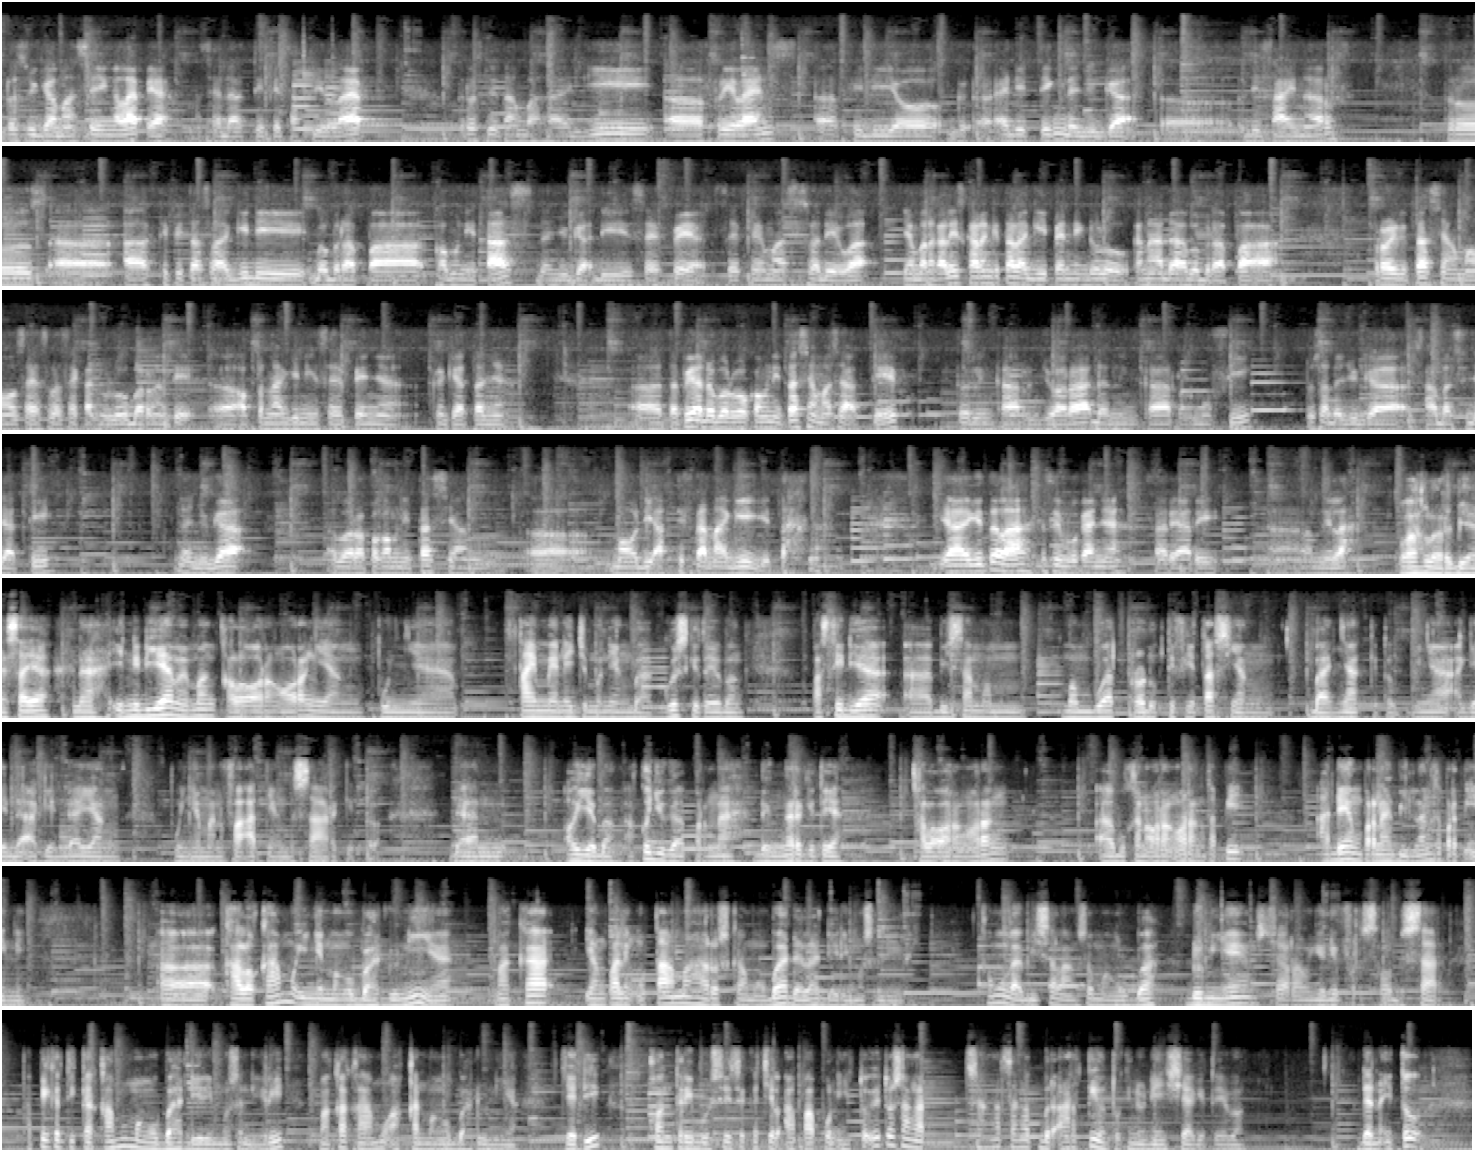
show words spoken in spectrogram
terus juga masih nge-lab ya masih ada aktivitas di lab terus ditambah lagi uh, freelance uh, video editing dan juga uh, designer terus uh, aktivitas lagi di beberapa komunitas dan juga di CV ya CV mahasiswa Dewa. Yang barangkali sekarang kita lagi pending dulu karena ada beberapa prioritas yang mau saya selesaikan dulu baru nanti uh, open lagi nih CV-nya kegiatannya. Uh, tapi ada beberapa komunitas yang masih aktif itu lingkar juara dan lingkar movie. Terus ada juga sahabat sejati dan juga beberapa komunitas yang uh, mau diaktifkan lagi gitu. Ya gitulah kesibukannya sehari-hari. Alhamdulillah. Wah luar biasa ya. Nah ini dia memang kalau orang-orang yang punya time management yang bagus gitu ya bang pasti dia uh, bisa mem membuat produktivitas yang banyak gitu. Punya agenda-agenda yang punya manfaat yang besar gitu. Dan oh iya bang aku juga pernah dengar gitu ya kalau orang-orang uh, bukan orang-orang tapi ada yang pernah bilang seperti ini uh, kalau kamu ingin mengubah dunia maka yang paling utama harus kamu ubah adalah dirimu sendiri. Kamu nggak bisa langsung mengubah dunia yang secara universal besar. Tapi ketika kamu mengubah dirimu sendiri, maka kamu akan mengubah dunia. Jadi kontribusi sekecil apa pun itu itu sangat sangat sangat berarti untuk Indonesia gitu ya bang. Dan itu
